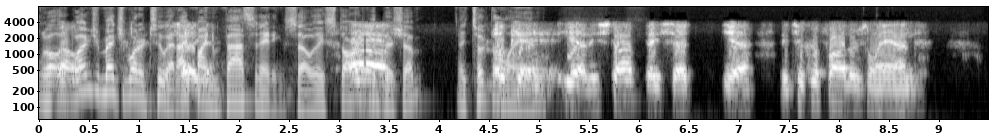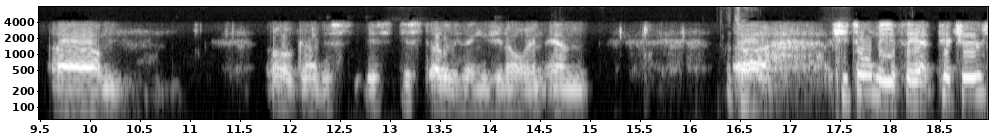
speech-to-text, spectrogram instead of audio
well, well why don't you mention one or two, Ed? I find you. them fascinating. So they starved uh, the bishop. They took the okay. land. Yeah, they starved. They said, yeah, they took her father's land. Um, oh God, this there's just other things, you know, and and uh, she told me if they had pictures.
